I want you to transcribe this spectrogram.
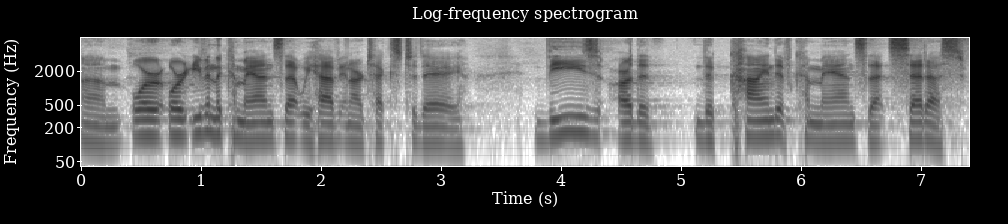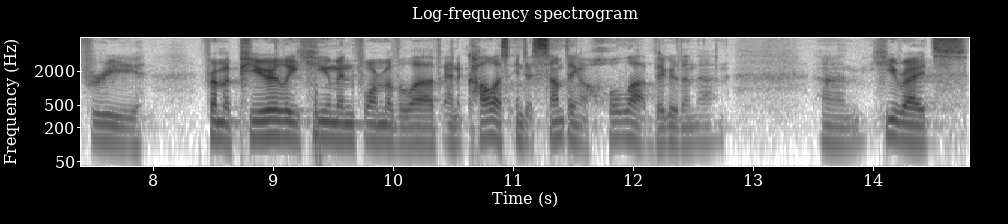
Um, or, or even the commands that we have in our text today. These are the, the kind of commands that set us free from a purely human form of love and call us into something a whole lot bigger than that. Um, he writes,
